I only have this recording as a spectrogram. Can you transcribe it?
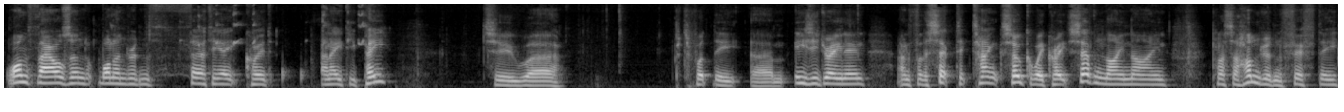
1,138 quid and 80p to, uh, to put the um, easy drain in. And for the septic tank, soakaway crate, 799 plus 150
